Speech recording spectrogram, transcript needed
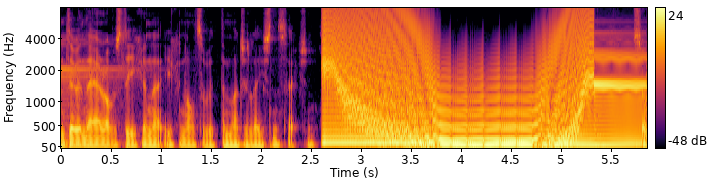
Everything doing there, obviously, you can uh, you can alter with the modulation section. So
